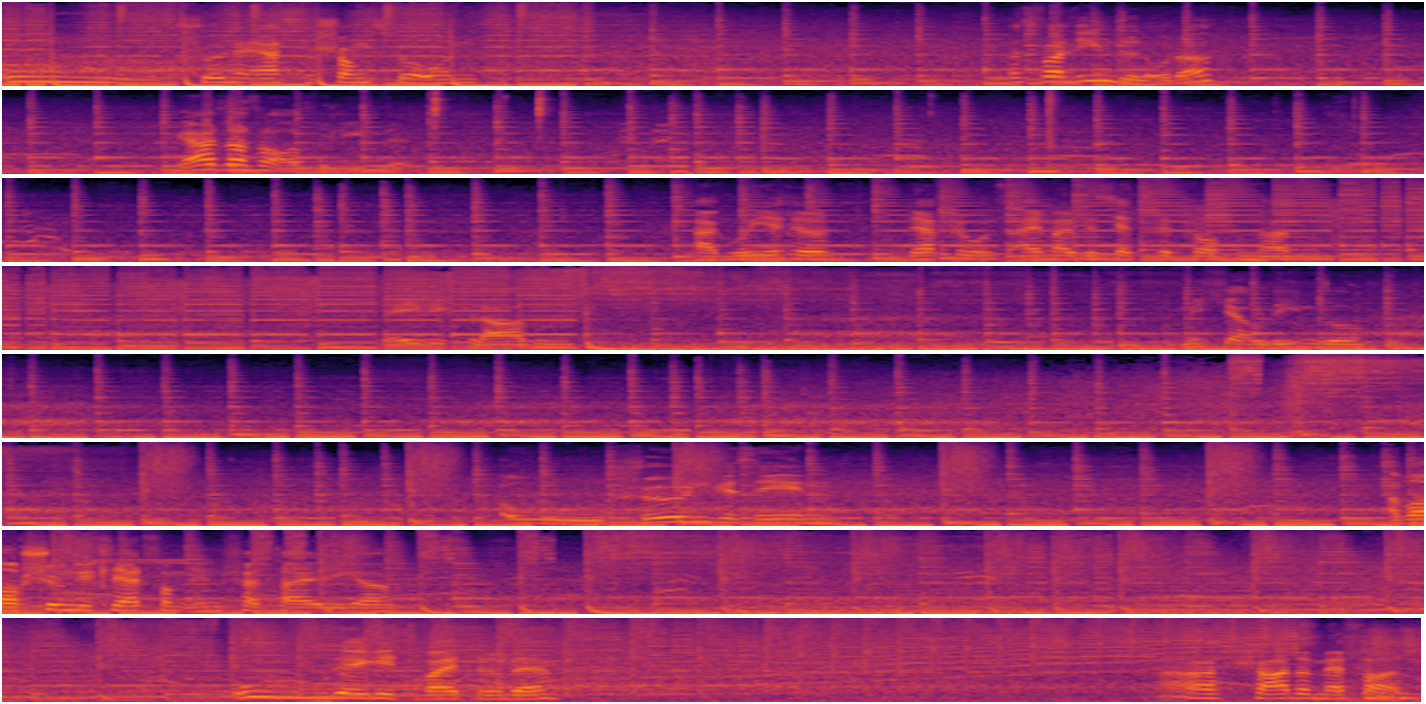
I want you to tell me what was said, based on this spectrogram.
Uh, schöne erste Chance für uns. Das war Lindl, oder? Ja, sah so aus wie Lindl. Aguirre, der für uns einmal bis jetzt getroffen hat. Davy Klasen. Michael Lindl. Oh, schön gesehen. Aber auch schön geklärt vom Innenverteidiger. Der geht weit drüber. Ah, schade Meffert.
